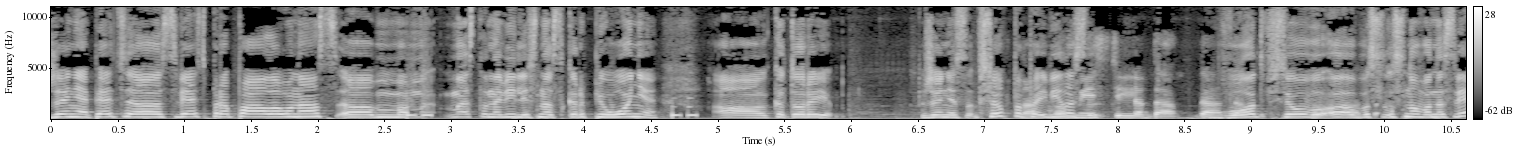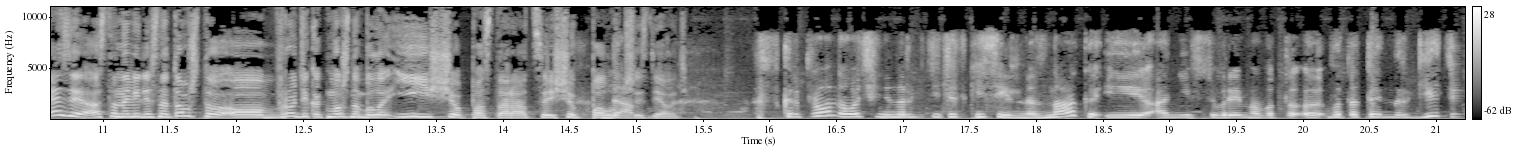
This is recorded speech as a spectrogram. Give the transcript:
Женя, опять э, связь пропала у нас. Э, мы остановились на Скорпионе, э, который Женя, все на появилось? месте да. да вот, да, все да, да. снова на связи. Остановились на том, что вроде как можно было и еще постараться, еще получше да. сделать. Скорпионы очень энергетически сильный знак, и они все время вот, э, вот эта энергетика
